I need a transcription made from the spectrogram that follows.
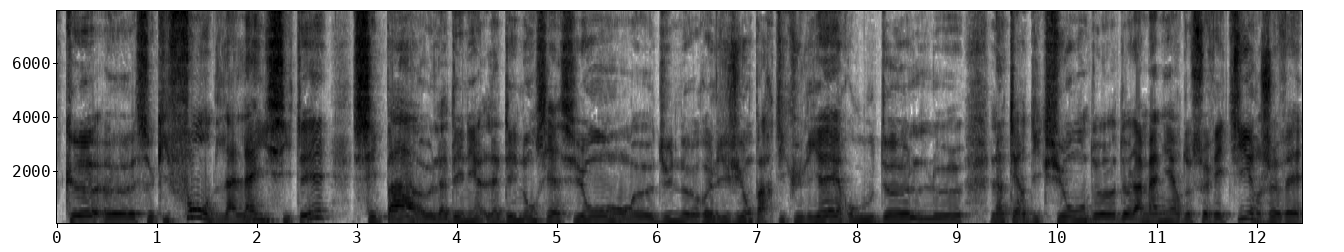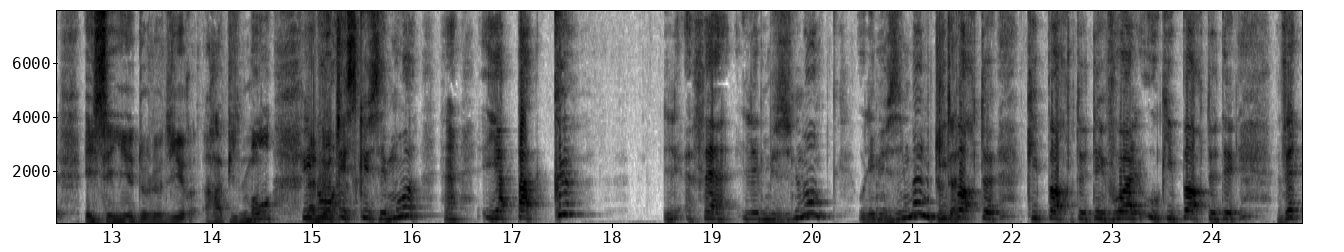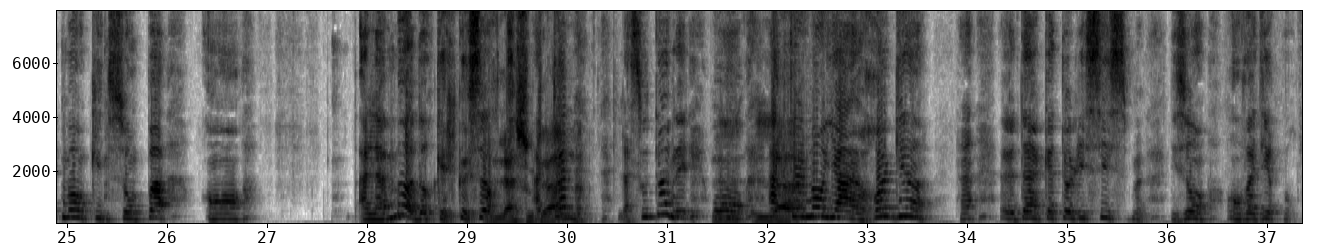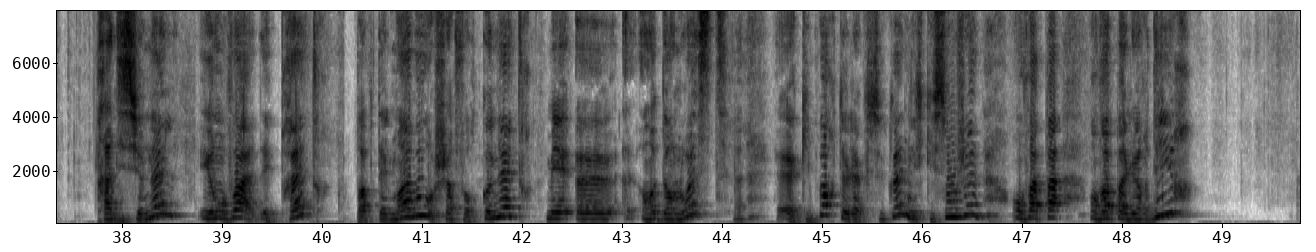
que euh, ce qui fonde la laïcité, c'est pas euh, la, la, dénonciation euh, d'une religion particulière ou de l'interdiction de, de, la manière de se vêtir. Je vais essayer de le dire rapidement. Mais bon, excusez-moi, hein, il n'y a pas que les, enfin, les musulmans ou les musulmanes qui portent, qui portent des voiles ou qui portent des vêtements qui ne sont pas en, à la mode en quelque sorte. La soutane. La soutane. Et Actuellement, il y a un regain hein, euh, d'un catholicisme, disons, on va dire traditionnel, et on voit des prêtres, pas tellement à Bourges, il faut reconnaître, mais euh, dans l'Ouest, hein, euh, qui portent la soutane et qui sont jeunes. On va pas, on va pas leur dire.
